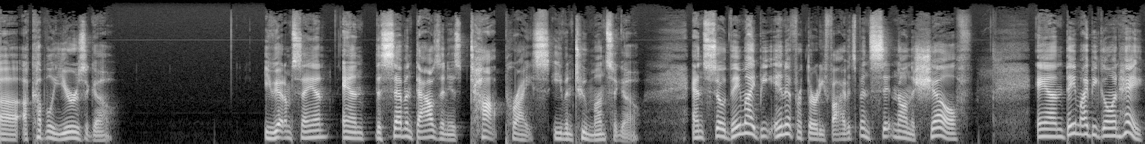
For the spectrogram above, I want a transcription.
uh, a couple years ago. You get what I'm saying? And the seven thousand is top price even two months ago. And so they might be in it for 35. It's been sitting on the shelf and they might be going, "Hey,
